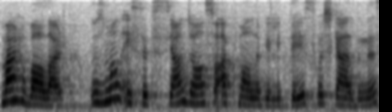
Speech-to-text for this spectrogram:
Merhabalar. Uzman estetisyen Cansu Akman'la birlikteyiz. Hoş geldiniz.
